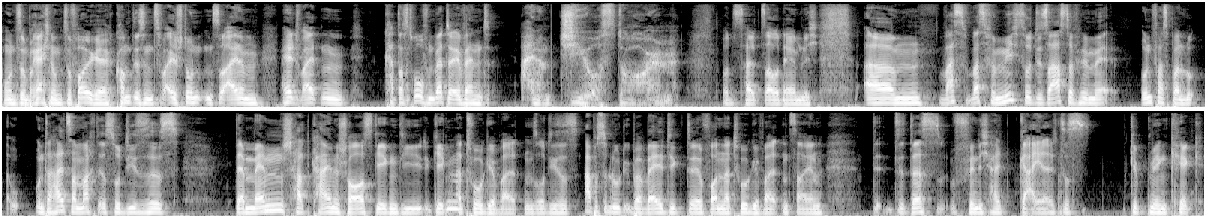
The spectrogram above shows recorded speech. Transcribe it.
unsere Berechnung zufolge kommt es in zwei Stunden zu einem weltweiten Katastrophenwetter-Event, einem Geostorm. Und es ist halt saudämlich. Ähm, was, was für mich so Desasterfilme unfassbar unterhaltsam macht, ist so dieses, der Mensch hat keine Chance gegen die, gegen Naturgewalten. So dieses absolut überwältigte von Naturgewalten sein. D das finde ich halt geil. Das gibt mir einen Kick.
